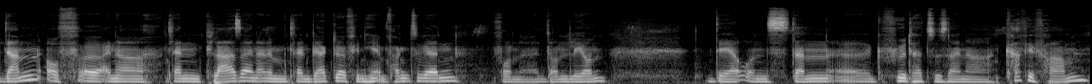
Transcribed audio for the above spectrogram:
dann auf äh, einer kleinen Plaza in einem kleinen Bergdörfchen hier empfangen zu werden von äh, Don Leon, der uns dann äh, geführt hat zu seiner Kaffeefarm,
